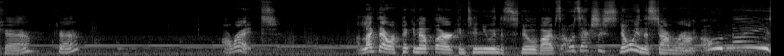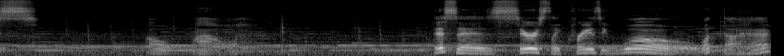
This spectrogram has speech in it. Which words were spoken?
Okay, okay. Alright. I like that we're picking up or continuing the snow vibes. Oh, it's actually snowing this time around. Oh, nice. Oh, wow. This is seriously crazy. Whoa, what the heck?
